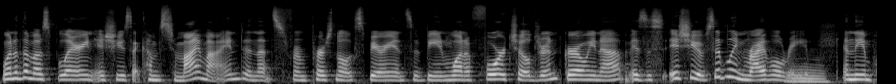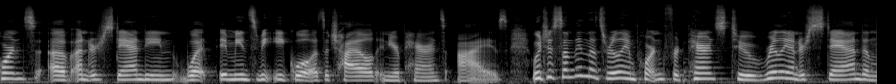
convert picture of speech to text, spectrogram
One of the most blaring issues that comes to my mind, and that's from personal experience of being one of four children growing up, is this issue of sibling rivalry mm. and the importance of understanding what it means to be equal as a child in your parents' eyes, which is something that's really important for parents to really understand and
